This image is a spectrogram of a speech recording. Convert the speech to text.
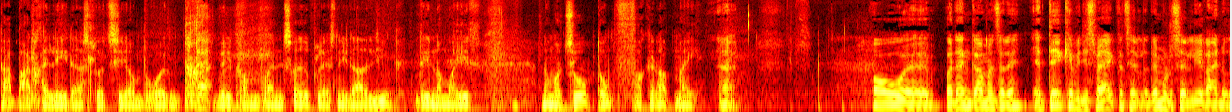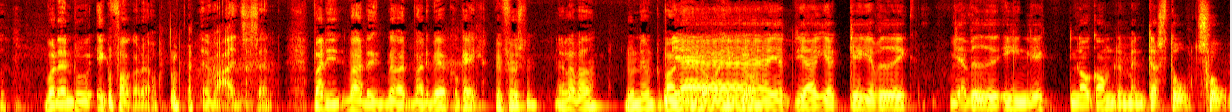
Der er bare et relæ, der er slået til om på ryggen. Ja. Velkommen på en tredjepladsen i dit eget liv. Det er nummer et. Nummer to, don't fuck it up, mate. Ja. Og øh, hvordan gør man så det? Ja, det kan vi desværre ikke fortælle dig. Det må du selv lige regne ud. Hvordan du ikke fucker det op. Det er meget interessant. Var det, var det, var, var det ved at gå galt ved fødslen, eller hvad? Nu nævnte du bare, ja, at lår var helt blå. jeg, jeg, jeg, jeg ved ikke, jeg ved egentlig ikke nok om det, men der stod to,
